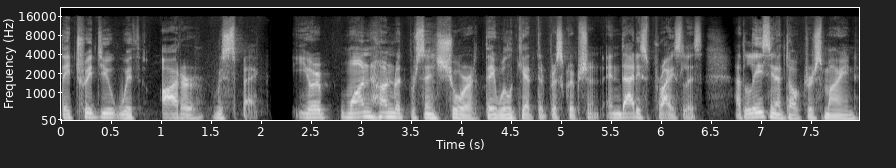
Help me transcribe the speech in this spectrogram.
they treat you with utter respect. You're 100% sure they will get the prescription, and that is priceless, at least in a doctor's mind.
